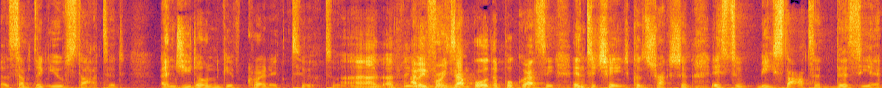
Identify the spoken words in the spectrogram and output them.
a, something you've started and you don't give credit to, to it. I, I, I mean, for example, the Pokuase interchange construction is to be started this year,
